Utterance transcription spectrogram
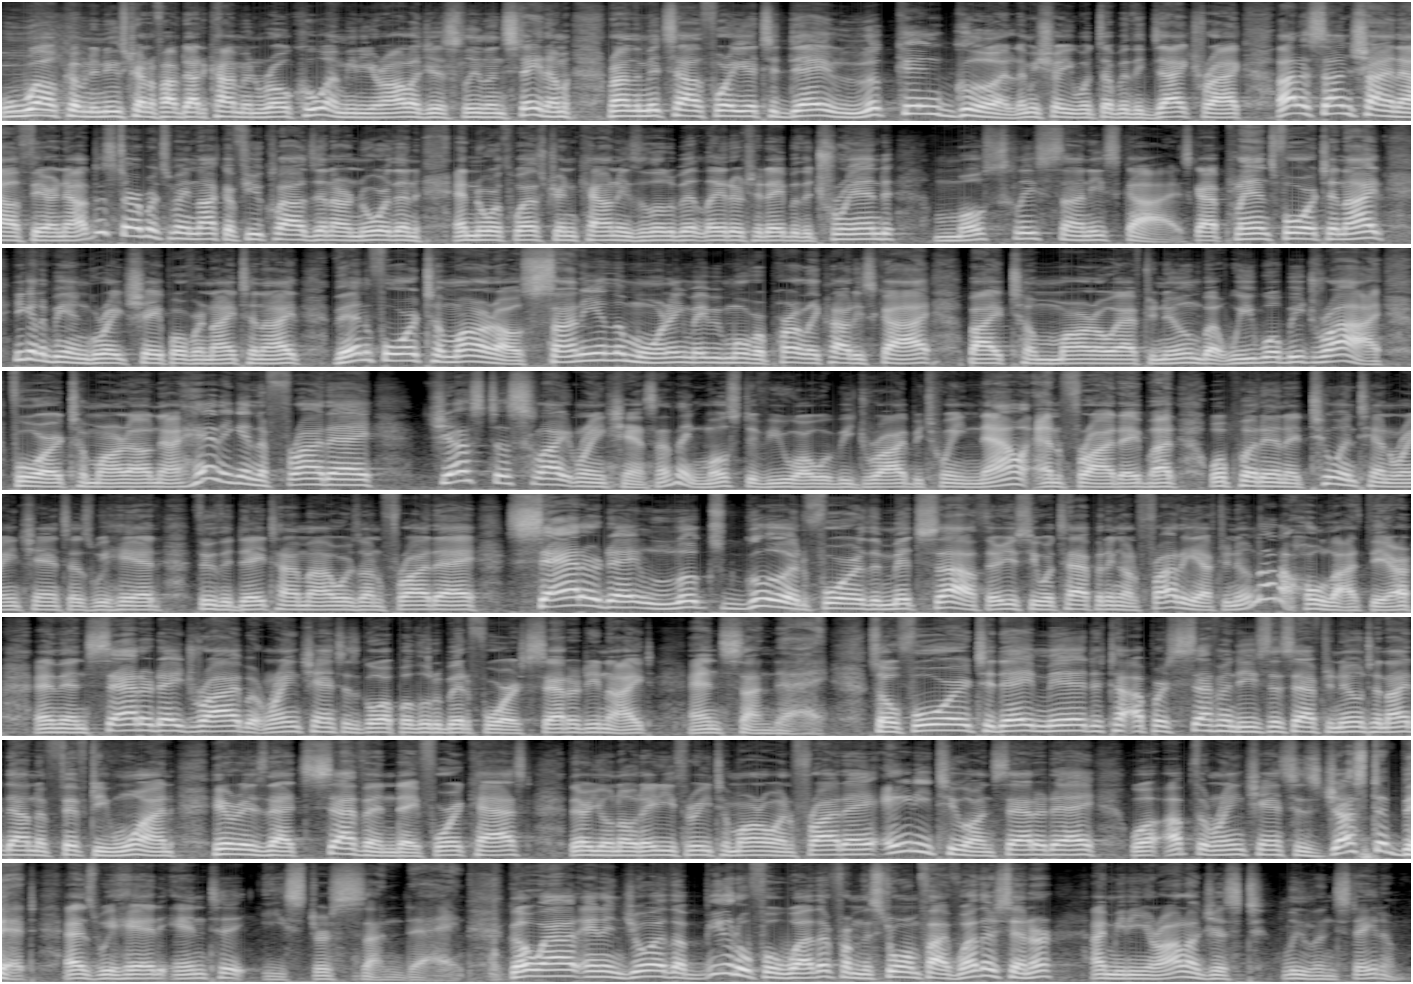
Welcome to NewsChannel5.com and Roku. I'm meteorologist Lelan Statom. Around the Mid-South for you today, looking good. Let me show you what's up with the exact track. A lot of sunshine out there now. Disturbance may knock a few clouds in our northern and northwestern counties a little bit later today, but the trend, mostly sunny skies. Got plans for tonight. You're going to be in great shape overnight tonight. Then for tomorrow, sunny in the morning, maybe more of a partly cloudy sky by tomorrow afternoon, but we will be dry for tomorrow. Now heading in into Friday. Just a slight rain chance. I think most of you all will be dry between now and Friday, but we'll put in a 2 and 10 rain chance as we head through the daytime hours on Friday. Saturday looks good for the Mid-South. There you see what's happening on Friday afternoon. Not a whole lot there. And then Saturday dry, but rain chances go up a little bit for Saturday night and Sunday. So for today, mid to upper 70s this afternoon, tonight down to 51. Here is that seven day forecast. There you'll note 83 83 tomorrow and Friday, 82 on Saturday. We'll up the rain chances just a bit as we head into Easter Sunday. Go out and enjoy the beautiful weather from the Storm 5 Weather Center. I'm meteorologist Lelan Statom.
